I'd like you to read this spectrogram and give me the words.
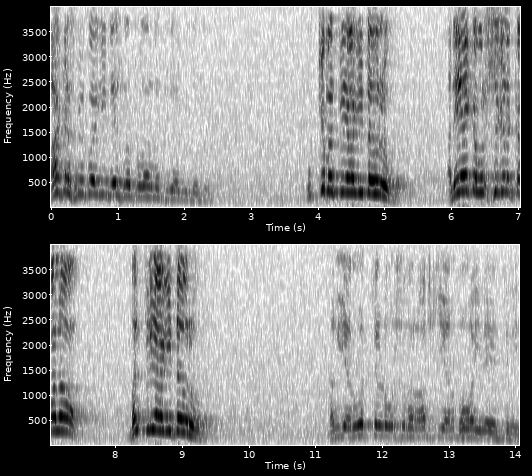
ಆಕಸ್ಮಿಕವಾಗಿ ದೇಶದ ಪ್ರಧಾನಮಂತ್ರಿ ಆಗಿದ್ದದ್ದು. ಮುಖ್ಯಮಂತ್ರಿ ಆಗಿದ್ದವರು ಅನೇಕ ವರ್ಷಗಳ ಕಾಲ ಮಂತ್ರಿಯಾಗಿದ್ದವರು. ನನಗೆ ಅರವತ್ತೆರಡು ವರ್ಷದ ರಾಜಕೀಯ ಅನುಭವ ಇದೆ ಅಂತೀರಿ.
